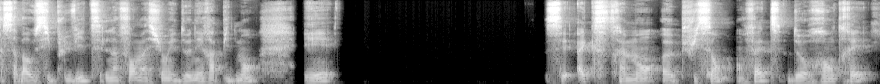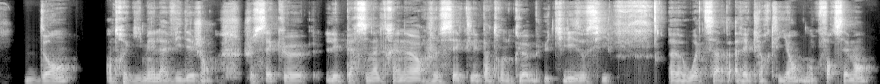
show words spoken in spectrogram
ça va aussi plus vite. L'information est donnée rapidement et c'est extrêmement puissant en fait de rentrer dans entre guillemets la vie des gens. Je sais que les personal trainers, je sais que les patrons de club utilisent aussi WhatsApp avec leurs clients, donc forcément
